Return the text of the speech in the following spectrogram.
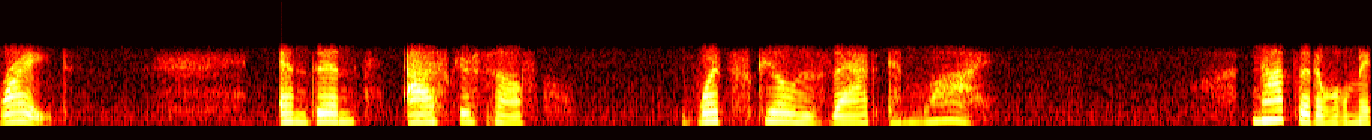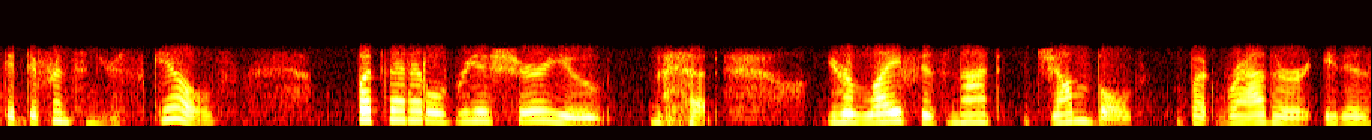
right. And then ask yourself, what skill is that and why? Not that it will make a difference in your skills, but that it'll reassure you that your life is not jumbled, but rather it is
